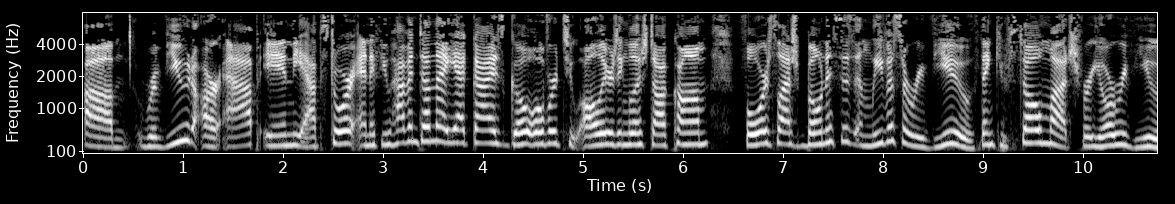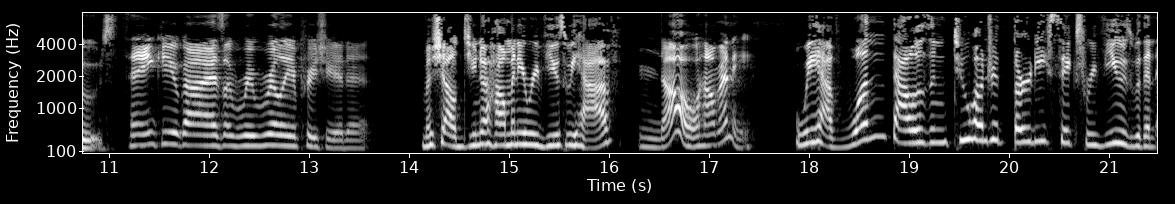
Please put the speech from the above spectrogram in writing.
um reviewed our app in the App Store and if you haven't done that yet, guys, go over to allearsenglish.com forward slash bonuses and leave us a review. Thank you so much for your reviews. Thank you guys. We really appreciate it. Michelle, do you know how many reviews we have? No, how many? We have 1,236 reviews with an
